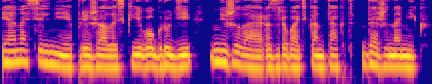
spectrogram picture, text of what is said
и она сильнее прижалась к его груди, не желая разрывать контакт даже на миг.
